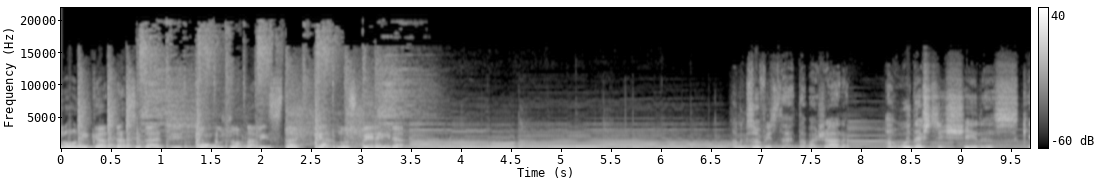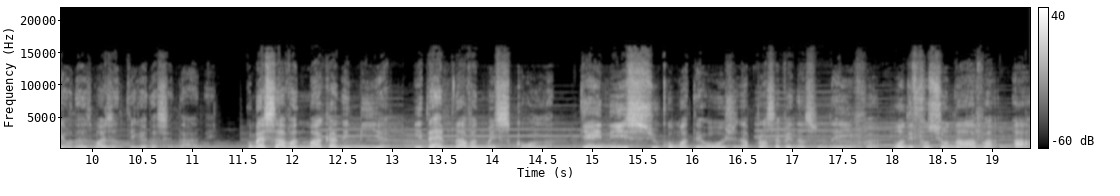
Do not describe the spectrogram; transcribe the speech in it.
Crônica da Cidade, com o jornalista Carlos Pereira. Amigos ouvintes da Retabajara, a Rua das Trincheiras, que é uma das mais antigas da cidade, começava numa academia e terminava numa escola. Tinha início, como até hoje, na Praça Venâncio Neiva, onde funcionava a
